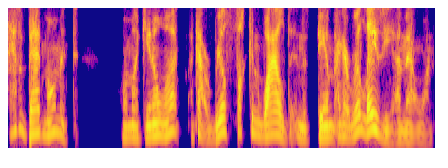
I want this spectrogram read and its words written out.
I have a bad moment. Where I'm like, you know what? I got real fucking wild in the damn I got real lazy on that one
